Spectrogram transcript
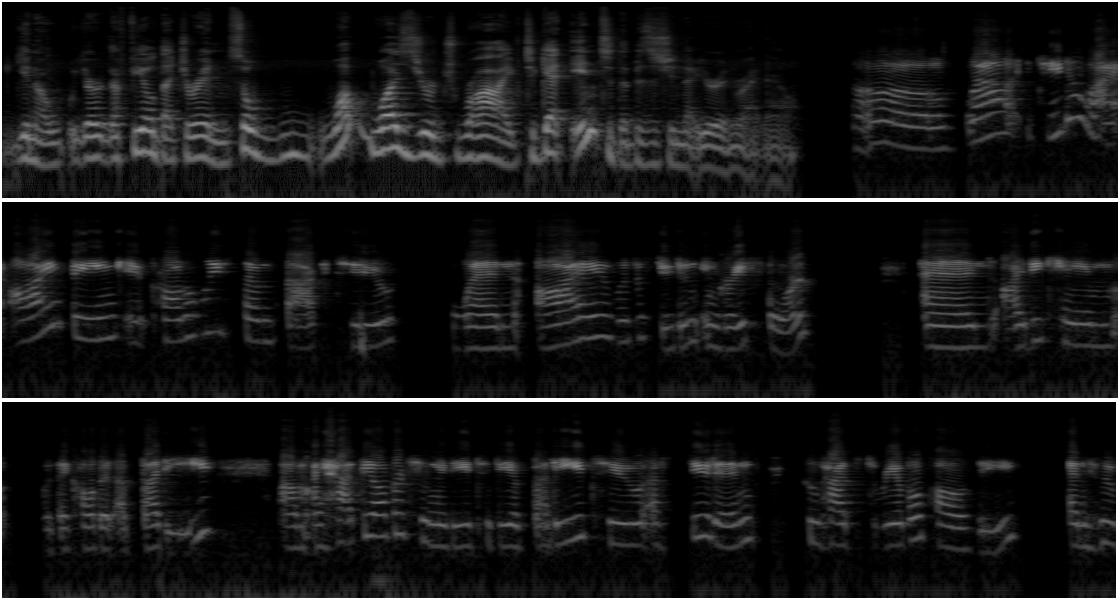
you know your the field that you're in. So what was your drive to get into the position that you're in right now? Oh, well, do you know why? I think it probably stems back to when I was a student in grade four and I became what they called it a buddy. Um, I had the opportunity to be a buddy to a student who had cerebral palsy and who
